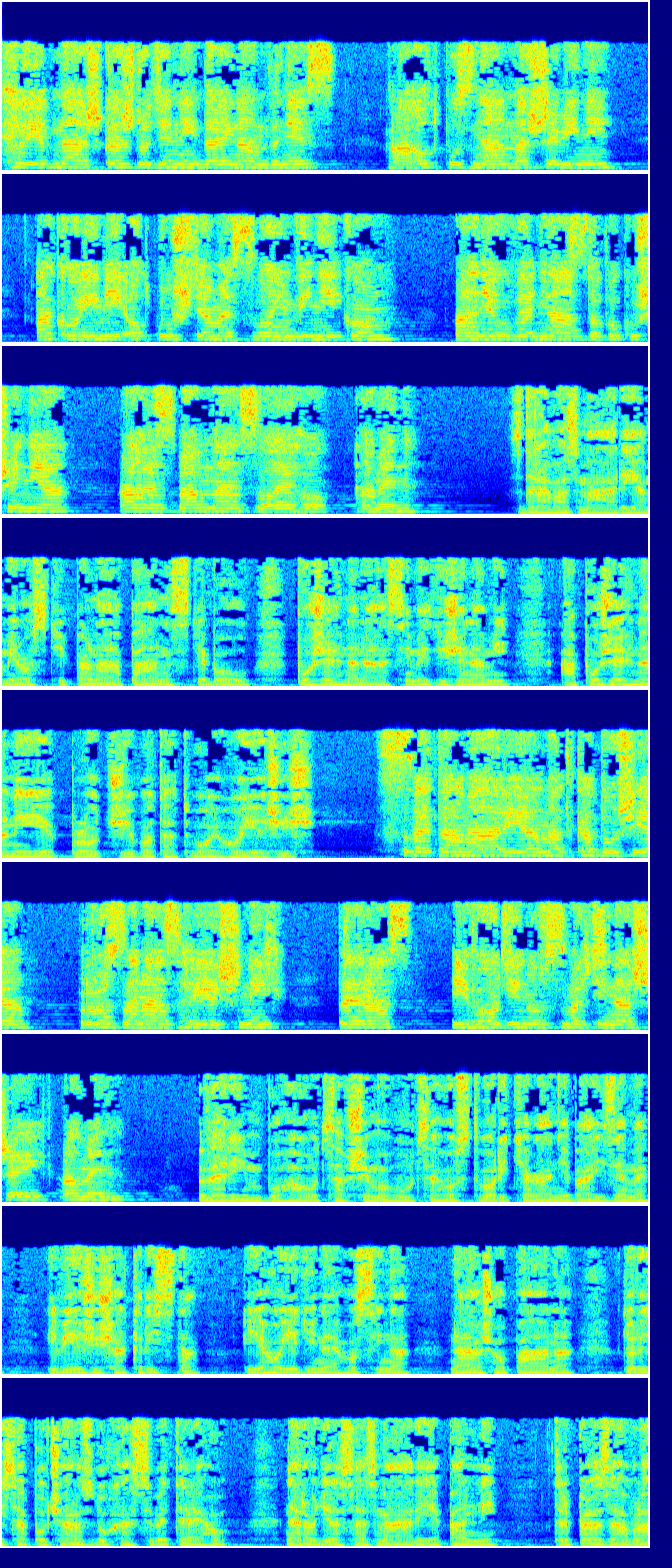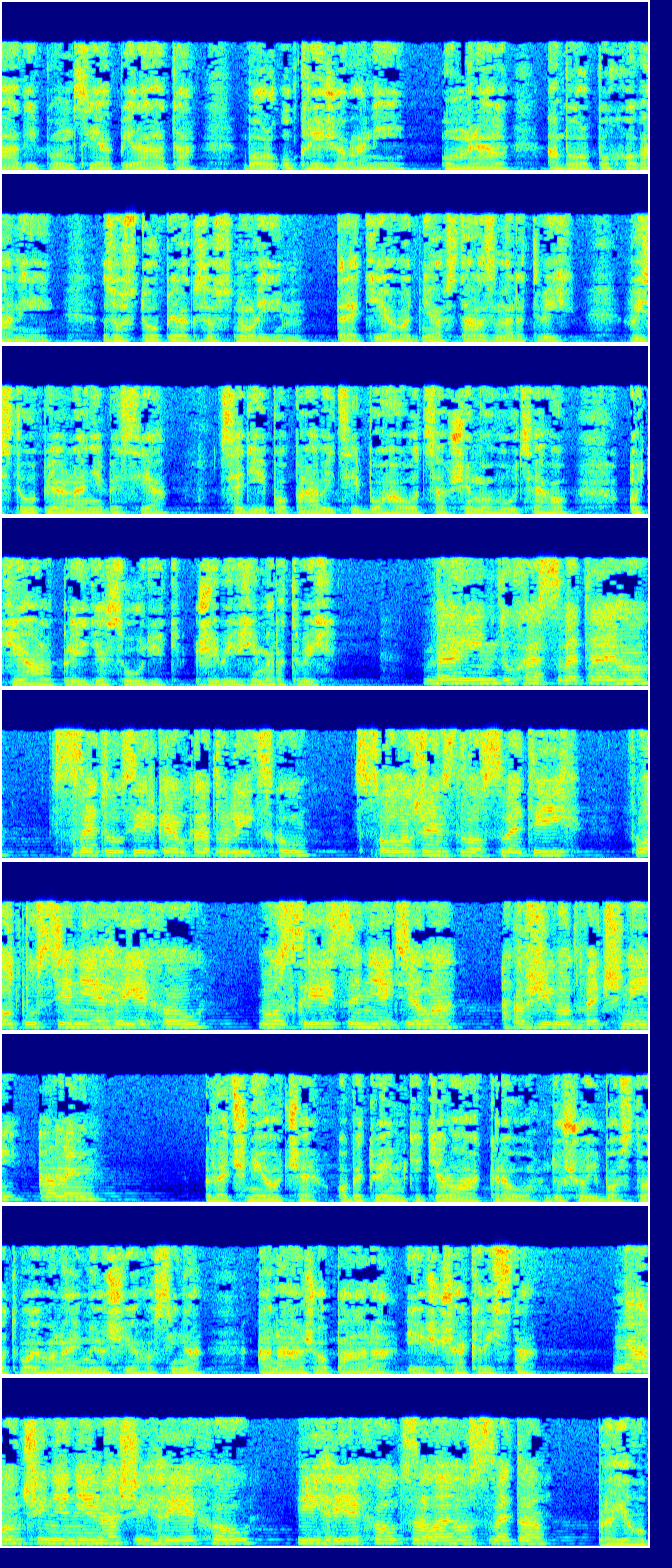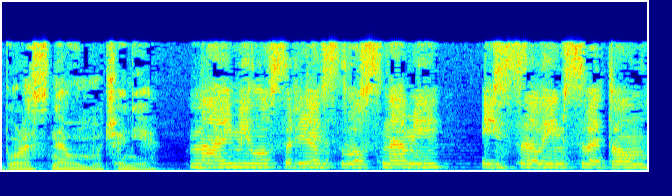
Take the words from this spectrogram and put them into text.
Chlieb náš každodenný daj nám dnes a odpúsť nám naše viny, ako i my odpúšťame svojim viníkom a neuved nás do pokušenia, ale zbav nás zlého. Amen. Zdravá z Mária, milosti plná Pán s Tebou, požehnaná si medzi ženami a požehnaný je plod života Tvojho Ježiš. Svetá Mária, Matka Božia, pros za nás hriešných, teraz i v hodinu smrti našej. Amen. Verím Boha Otca Všemohúceho, Stvoriteľa neba i zeme, i v Ježiša Krista, Jeho jediného Syna, nášho Pána, ktorý sa počal z Ducha Svetého. Narodil sa z Márie Panny, trpel za vlády Poncia Piláta, bol ukrižovaný, umrel a bol pochovaný. Zostúpil k zosnulým, tretieho dňa vstal z mŕtvych, vystúpil na nebesia, sedí po pravici Boha Otca Všemohúceho, odtiaľ príde súdiť živých i mŕtvych. Verím Ducha Svetého, Svetú Církev Katolícku, spoločenstvo svetých, v odpustenie hriechov, vo skriesenie tela a v život večný. Amen. Večný oče, obetujem ti telo a krv, dušu i božstvo tvojho najmilšieho syna a nášho pána Ježiša Krista. Na odčinenie našich hriechov i hriechov celého sveta. Pre jeho bolestné umúčenie. Maj milosrdenstvo s nami i s celým svetom.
